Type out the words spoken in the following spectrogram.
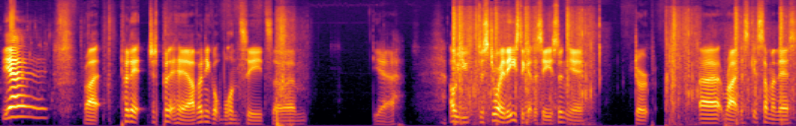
Yay! Right, put it, just put it here. I've only got one seed, so, um, yeah. Oh, you destroy these to get the seeds, didn't you? Derp. Uh, right, let's get some of this.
